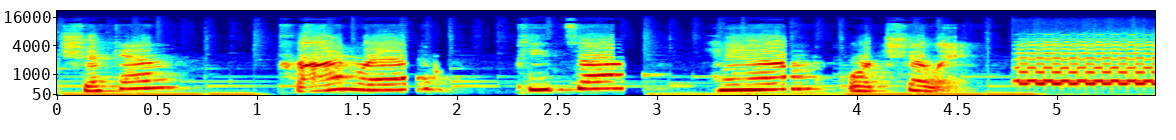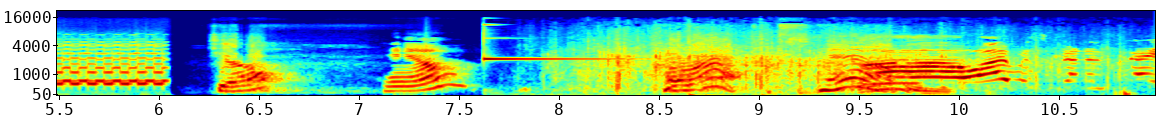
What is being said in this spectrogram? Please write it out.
Chicken, prime rib, pizza, ham, or chili? Jill? Ham? Correct. Ham. Oh, I was gonna say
